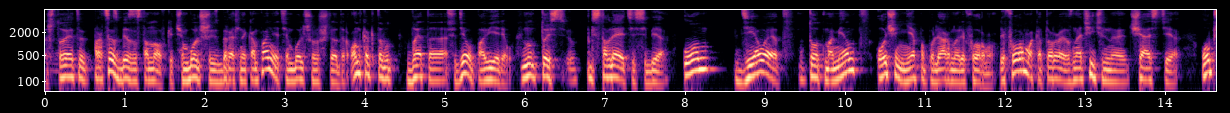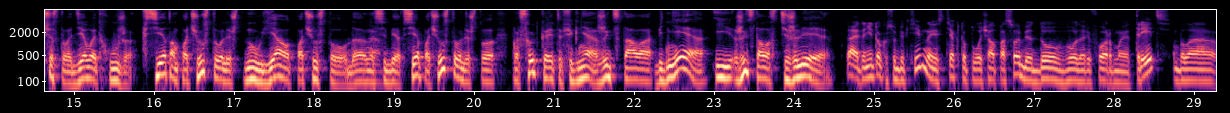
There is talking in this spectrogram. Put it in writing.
что это процесс без остановки. Чем больше избирательная кампания, тем больше Шредер. Он как-то вот в это все дело поверил. Ну, то есть, представляете себе, он делает в тот момент очень непопулярную реформу. Реформа, которая значительной части общество делает хуже. Все там почувствовали, что, ну, я вот почувствовал, да, да. на себе, все почувствовали, что происходит какая-то фигня. Жить стало беднее и жить стало тяжелее. Да, это не только субъективно. Из тех, кто получал пособие до ввода реформы, треть была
